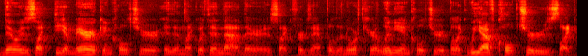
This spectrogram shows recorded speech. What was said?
there was like the American culture, and then like within that there is like for example the North Carolinian culture, but like we have cultures like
